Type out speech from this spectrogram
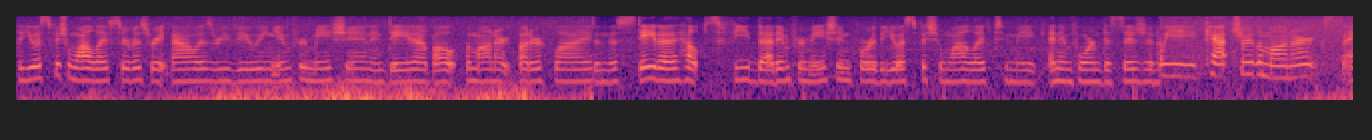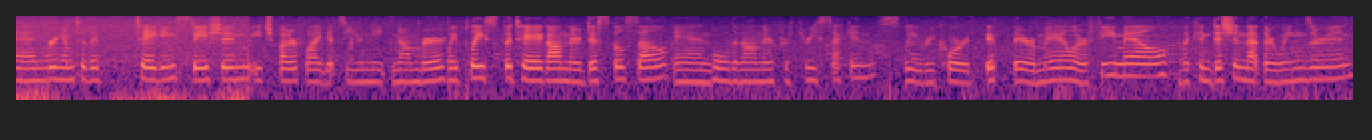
The U.S. Fish and Wildlife Service right now is reviewing information and data about the monarch butterfly, and this data helps feed that information for the U.S. Fish and Wildlife to make an informed decision. We capture the monarchs and bring them to the tagging station. Each butterfly gets a unique number. We place the tag on their discal cell and hold it on there for three seconds. We record if they're a male or a female, the condition that their wings are in.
